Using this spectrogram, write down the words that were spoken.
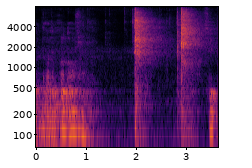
так далі. Продовжуємо. Всі.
